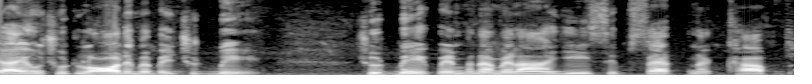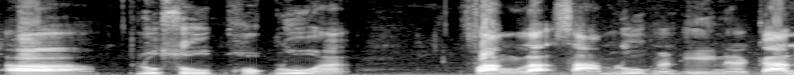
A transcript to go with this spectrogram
ไลท์ของชุดล้อเนี่ยมันเป็นชุดเบรก ชุดเบรกเป็นพานาเมล่า 20Z นะครับลูกสูบ 6 ลูกฮะ ฝั่งละ 3 ลูกนั่นเองนะ การ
